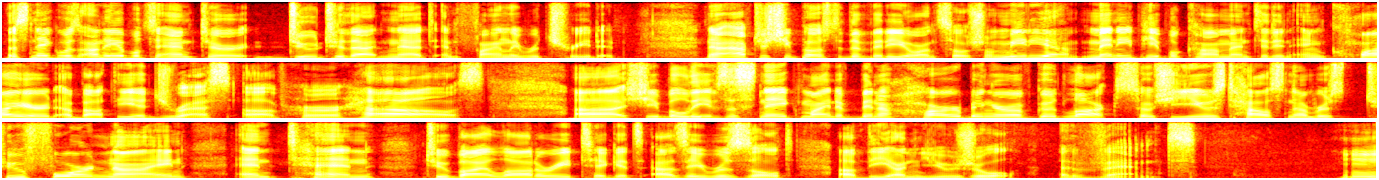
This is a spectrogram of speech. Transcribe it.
The snake was unable to enter due to that net and finally retreated. Now, after she posted the video on social media, many people commented and inquired about the address of her house. Uh, she believes the snake might have been a harbinger of good luck, so she used house numbers 249 and 10 to buy lottery tickets as a result of the unusual event. Hmm.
